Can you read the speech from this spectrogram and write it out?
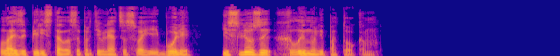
Лайза перестала сопротивляться своей боли, и слезы хлынули потоком.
